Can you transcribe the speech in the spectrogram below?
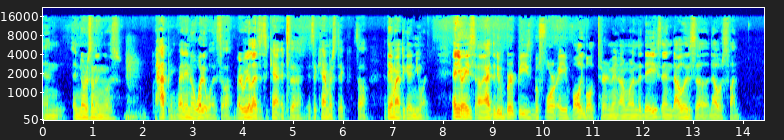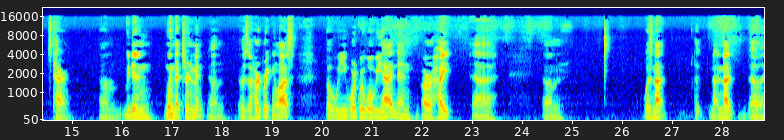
and I noticed something was happening. I didn't know what it was, so I realized it's a cam it's a it's a camera stick. So I think I might have to get a new one. Anyways, uh, I had to do burpees before a volleyball tournament on one of the days, and that was uh, that was fun. It's tiring. Um, we didn't win that tournament. Um, it was a heartbreaking loss, but we worked with what we had, and our height uh, um, was not the not not uh,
